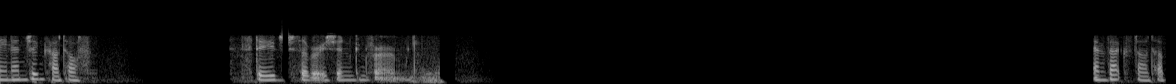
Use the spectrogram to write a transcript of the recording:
Main engine cutoff. Stage separation confirmed. MVAC startup.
